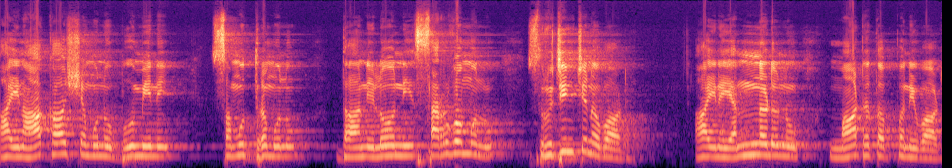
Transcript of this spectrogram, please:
ఆయన ఆకాశమును భూమిని సముద్రమును దానిలోని సర్వమును సృజించినవాడు. ఆయన ఎన్నడును మాట తప్పనివాడు.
